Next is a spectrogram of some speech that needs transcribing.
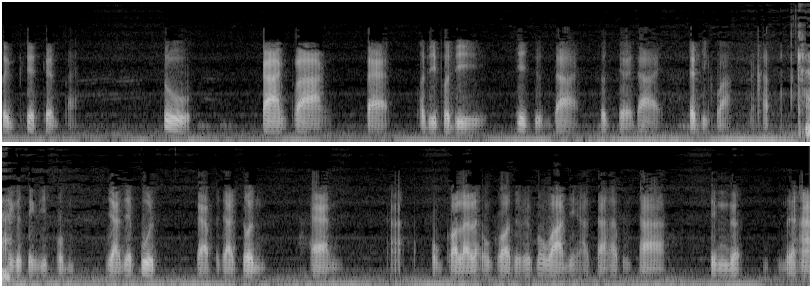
ตึงเครียดเกินไปกลางกลางแต่พอดีพอดียืดหยุ่นได้ชดเชยได้จะดีกว่านะครับค่ะนี่คือสิ่งที่ผมอยากจะพูดกับประชาชนแทนอ่าองค์กรหลายๆองค์กรโดยเฉพาะเมื่อวานนี้อาสาฬหบูชาซึ่งเนื้อเนื้อหา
